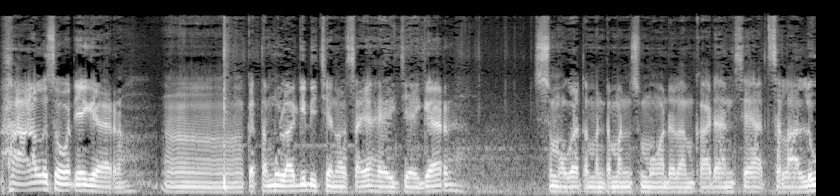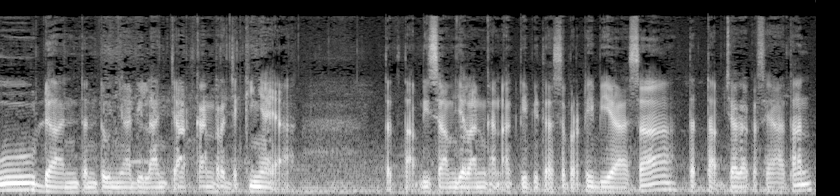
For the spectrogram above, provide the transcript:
Halo Sobat Jagar Eh, Ketemu lagi di channel saya Harry Jagar Semoga teman-teman semua dalam keadaan sehat selalu Dan tentunya dilancarkan rezekinya ya. Tetap bisa menjalankan aktivitas seperti biasa Tetap jaga kesehatan.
